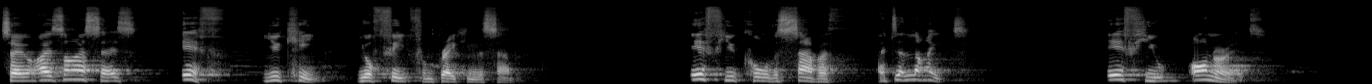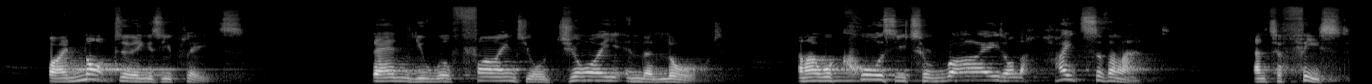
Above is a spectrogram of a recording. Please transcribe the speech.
So Isaiah says, If you keep your feet from breaking the Sabbath, if you call the Sabbath a delight, if you honor it by not doing as you please, then you will find your joy in the Lord. And I will cause you to ride on the heights of the land and to feast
